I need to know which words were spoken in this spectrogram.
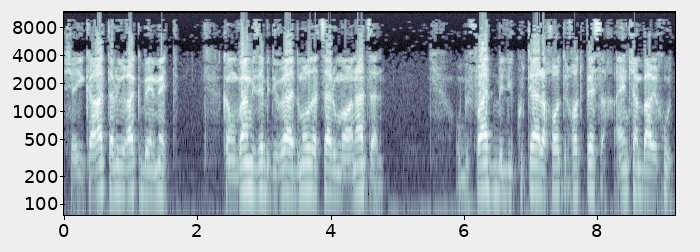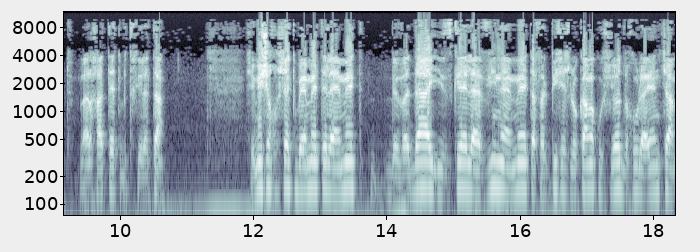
שעיקרה תלוי רק באמת. כמובן מזה בדברי האדמו"ר זצ"ל ומוהרנת ז"ל. ובפרט בליקוטי הלכות הלכות פסח, האין שם באריכות, והלכה ט' בתחילתה. שמי שחושק באמת אל האמת, בוודאי יזכה להבין האמת, אף על פי שיש לו כמה קושיות וכולי, אין שם.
